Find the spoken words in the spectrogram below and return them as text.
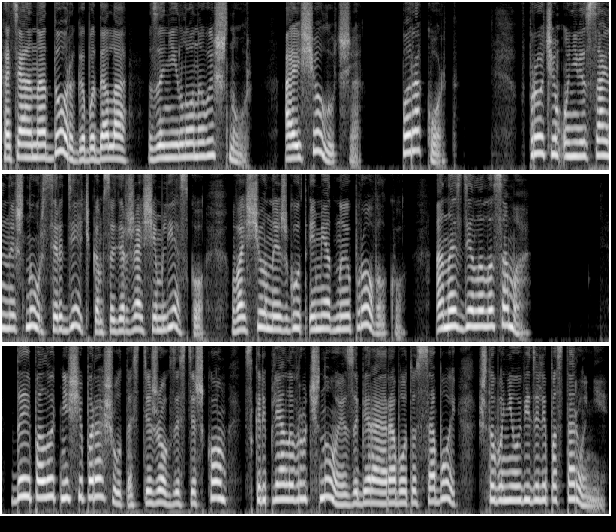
хотя она дорого бы дала за нейлоновый шнур, а еще лучше — паракорд. Впрочем, универсальный шнур с сердечком, содержащим леску, вощеный жгут и медную проволоку, она сделала сама. Да и полотнище парашюта стежок за стежком скрепляла вручную, забирая работу с собой, чтобы не увидели посторонние.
